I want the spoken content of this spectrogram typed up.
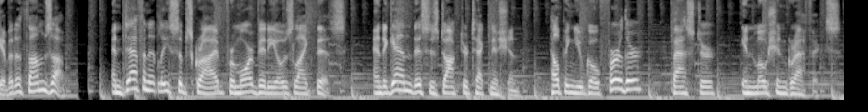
give it a thumbs up. And definitely subscribe for more videos like this. And again, this is Dr. Technician, helping you go further, faster, in motion graphics.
